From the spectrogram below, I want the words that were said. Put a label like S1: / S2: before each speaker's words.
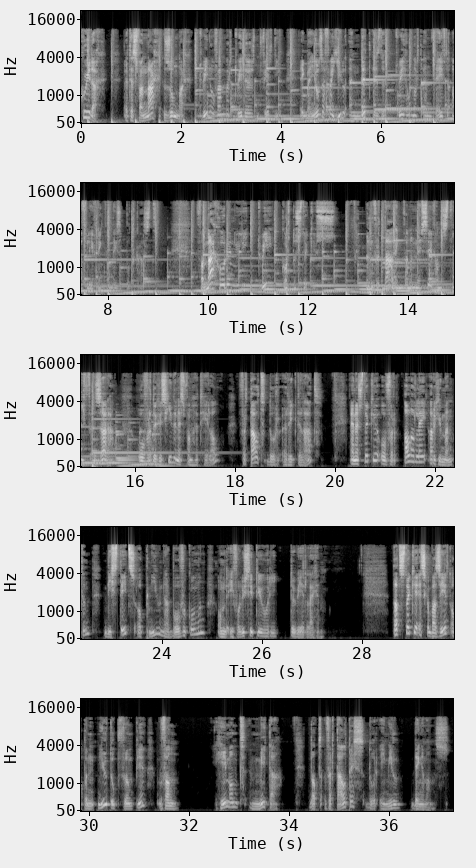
S1: Goeiedag. Het is vandaag zondag 2 november 2014. Ik ben Jozef van Giel en dit is de 205e aflevering van deze podcast. Vandaag horen jullie twee korte stukjes. Een vertaling van een essay van Steve Zara over de geschiedenis van het heelal, vertaald door Rick de Laat, en een stukje over allerlei argumenten die steeds opnieuw naar boven komen om de evolutietheorie te weerleggen. Dat stukje is gebaseerd op een YouTube-filmpje van Hemond Meta, dat vertaald is door Emiel Dingemans.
